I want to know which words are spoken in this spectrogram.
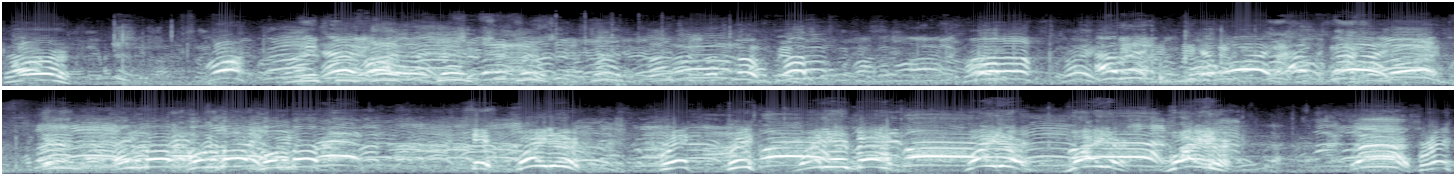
Better. Nice, nice. Jen, Jen, Jen, let's go. Up. Right. Alex! Get wide! Alex, wide! Again, hold him up, hold him up, hold him up. Yes, wider! Brick, brick, wider and back! Wider, wider, wider! Yes. Brick!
